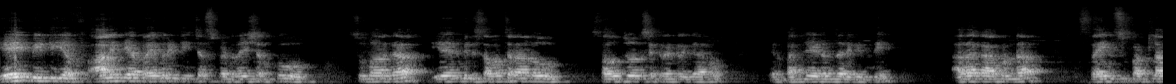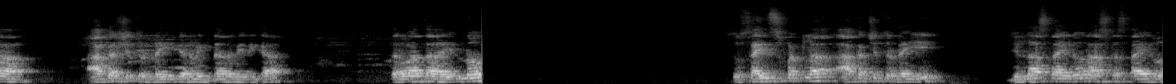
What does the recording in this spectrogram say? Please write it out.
AIPTF all India primary teachers ఫెడరేషన్కు సుమారుగా ఎనిమిది సంవత్సరాలు సౌత్ జోన్ సెక్రటరీగాను నేను పనిచేయడం జరిగింది. అలా కాకుండా సైన్స్ పట్ల ఆకర్షితున్నయి జన విజ్ఞాన వేదిక తర్వాత ఎన్నో సో సైన్స్ పట్ల ఆకర్షితుడయ్యి జిల్లా స్థాయిలో రాష్ట్ర స్థాయిలో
